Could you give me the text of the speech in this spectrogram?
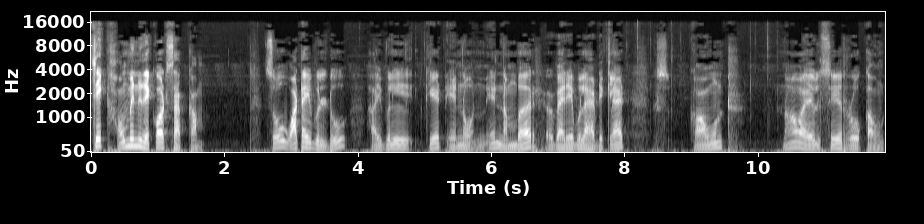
check how many records have come. So what I will do I will get a known a number a variable I have declared. Count. Now I will say row count.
